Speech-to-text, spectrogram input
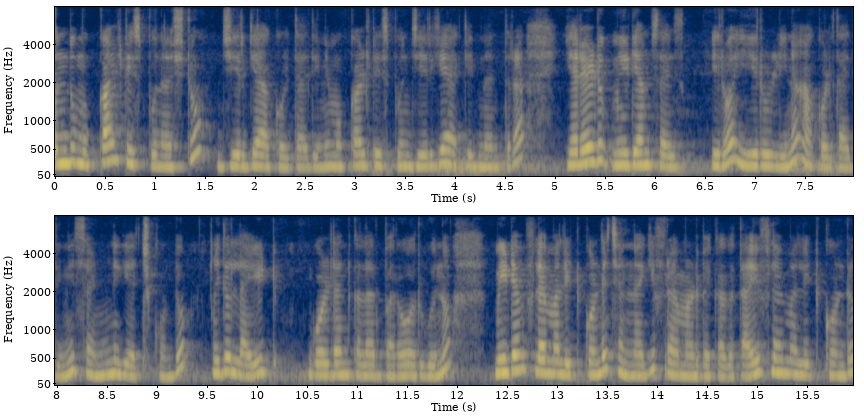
ಒಂದು ಮುಕ್ಕಾಲು ಟೀ ಸ್ಪೂನಷ್ಟು ಜೀರಿಗೆ ಹಾಕ್ಕೊಳ್ತಾ ಇದ್ದೀನಿ. ಮುಕ್ಕಾಲು ಟೀ ಸ್ಪೂನ್ ಜೀರಿಗೆ ಹಾಕಿದ ನಂತರ ಎರಡು ಮೀಡಿಯಮ್ ಸೈಜ್ ಇರೋ ಈರುಳ್ಳಿನ ಹಾಕ್ಕೊಳ್ತಾ ಇದ್ದೀನಿ ಸಣ್ಣಗೆ ಹೆಚ್ಕೊಂಡು. ಇದು ಲೈಟ್ ಗೋಲ್ಡನ್ ಕಲರ್ ಬರೋವರೆಗೂ ಮೀಡಿಯಮ್ ಫ್ಲೇಮಲ್ಲಿ ಇಟ್ಕೊಂಡೆ ಚೆನ್ನಾಗಿ ಫ್ರೈ ಮಾಡಬೇಕಾಗುತ್ತೆ. ಐ ಫ್ಲೇಮಲ್ಲಿ ಇಟ್ಕೊಂಡ್ರೆ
